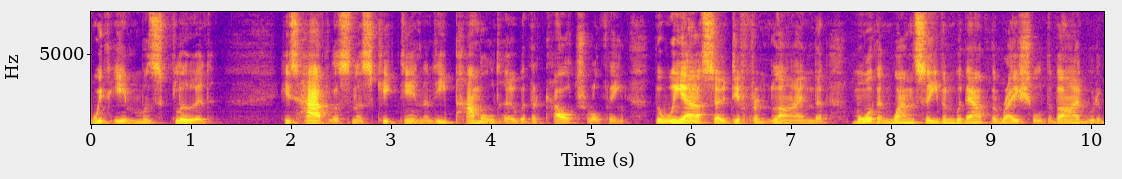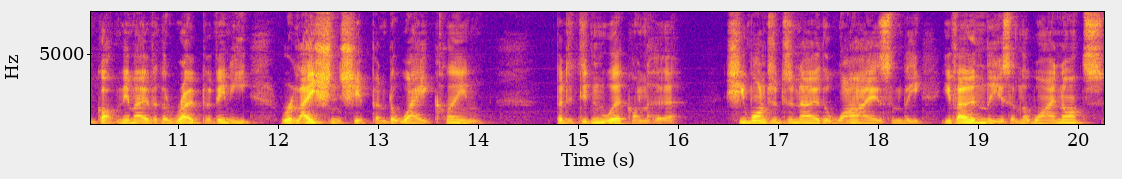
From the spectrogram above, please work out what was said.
with him was fluid. His heartlessness kicked in, and he pummeled her with the cultural thing, the we are so different line that more than once, even without the racial divide, would have gotten him over the rope of any relationship and away clean. But it didn't work on her. She wanted to know the whys and the if onlys and the why nots.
